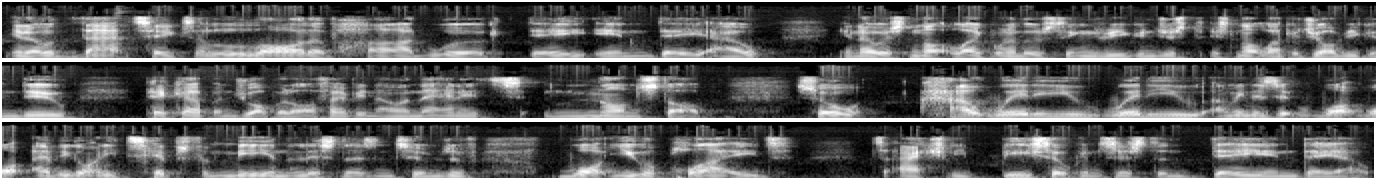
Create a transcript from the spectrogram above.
you know that takes a lot of hard work day in day out you know it's not like one of those things where you can just it's not like a job you can do pick up and drop it off every now and then it's non-stop so how where do you where do you i mean is it what what have you got any tips for me and the listeners in terms of what you applied to actually be so consistent day in day out?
